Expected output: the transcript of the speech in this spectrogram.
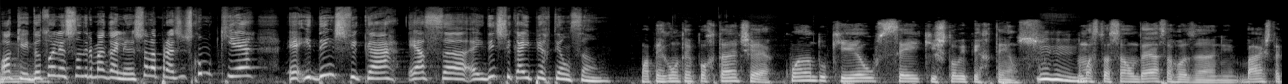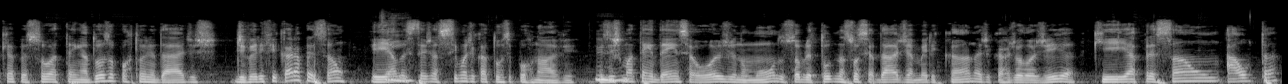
Ok, doutor Alexandre Magalhães, fala pra gente como que é, é, identificar essa. é, identificar a hipertensão. Uma pergunta importante é: quando que eu sei que estou hipertenso? Numa situação dessa, Rosane, basta que a pessoa tenha duas oportunidades de verificar a pressão e ela esteja acima de 14 por 9. Existe uma tendência hoje no mundo, sobretudo na sociedade americana de cardiologia, que a pressão alta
